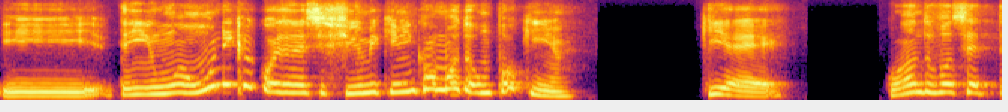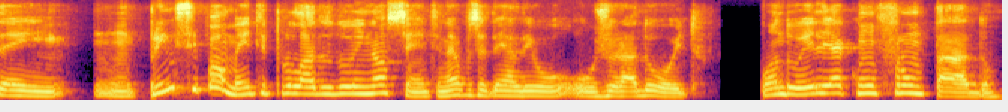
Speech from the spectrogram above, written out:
E tem uma única coisa nesse filme que me incomodou um pouquinho. Que é quando você tem, principalmente pro lado do inocente, né? Você tem ali o, o jurado 8. Quando ele é confrontado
